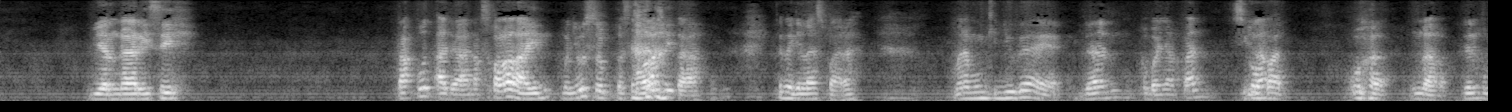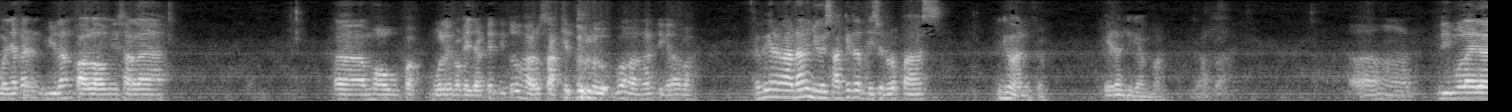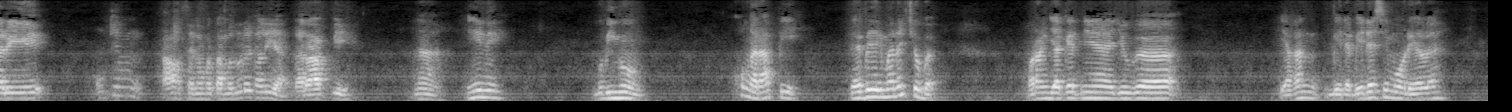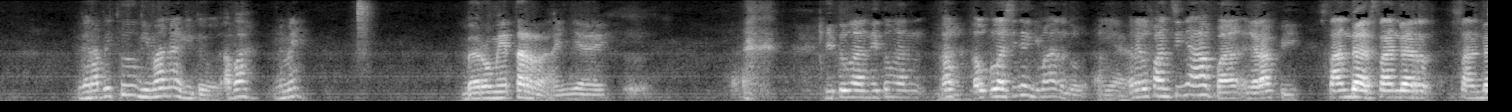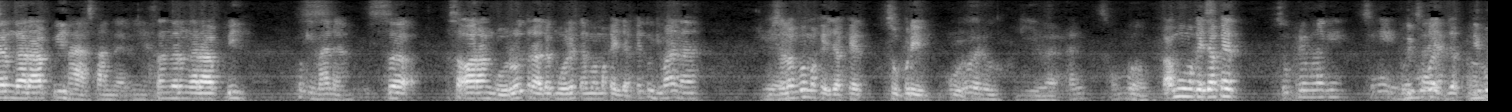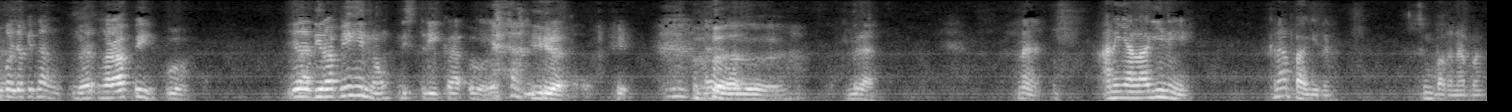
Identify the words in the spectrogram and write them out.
biar nggak risih. Takut ada anak sekolah lain menyusup ke sekolah kita Itu gak jelas parah. Mana mungkin juga ya dan kebanyakan psikopat. Wah, enggak. Dan kebanyakan bilang kalau misalnya eh, mau pak- boleh pakai jaket itu harus sakit dulu gue nggak ngerti kenapa Tapi kadang-kadang juga sakit tapi disuruh lepas. Gimana tuh? Biar nanti gampang. kenapa Eh, dimulai dari mungkin alasan yang pertama dulu kali ya nggak rapi Nah, ini nih. Gue bingung. Kok nggak rapi? Rapi dari mana coba? Orang jaketnya juga ya kan beda-beda sih modelnya. Nggak rapi tuh gimana gitu? Apa namanya? Barometer anjay. hitungan hitungan kal- kalkulasinya gimana tuh Iya. relevansinya apa nggak rapi standar standar standar nggak rapi Nah, standarnya. standar nggak rapi Kok gimana? se seorang guru terhadap murid yang memakai jaket itu gimana Iya. misalnya gue pakai jaket Supreme Waduh, gila kan sombong. kamu pakai jaket Supreme lagi. Sini dibuka saya. Oh, dibuka jaketnya nggak nggak rapi Wah. ya Nah. dirapihin dong disetrika Wah. Iya. iya berat. Nah, anehnya lagi nih, kenapa gitu? Sumpah kenapa?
